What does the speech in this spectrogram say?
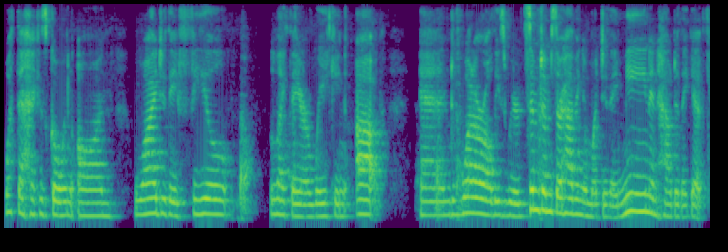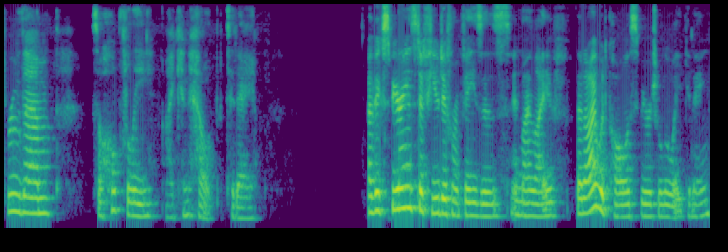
what the heck is going on? Why do they feel like they are waking up? And what are all these weird symptoms they're having, and what do they mean, and how do they get through them? So, hopefully, I can help today. I've experienced a few different phases in my life that I would call a spiritual awakening.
